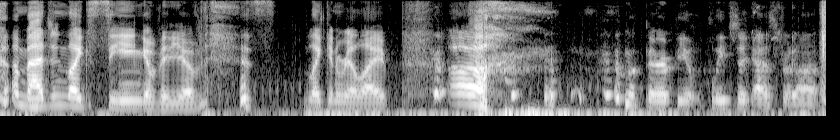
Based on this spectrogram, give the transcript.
Imagine, like, seeing a video of this, like, in real life. Oh. I'm a paraplegic astronaut.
